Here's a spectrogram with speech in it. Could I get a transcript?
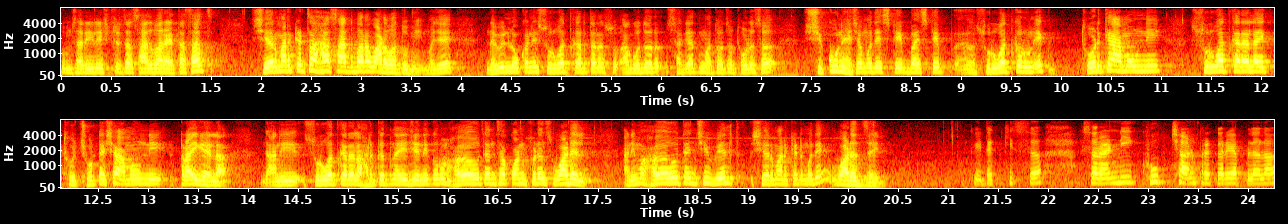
तुमचा रिअल इस्टेटचा सातबारा आहे तसाच शेअर मार्केटचा हा सातबारा वाढवा तुम्ही. म्हणजे नवीन लोकांनी सुरुवात करताना सु अगोदर सगळ्यात महत्त्वाचं थोडंसं शिकून ह्याच्यामध्ये स्टेप बाय स्टेप सुरुवात करून एक थोडक्या अमाऊंटनी सुरुवात करायला एक थो छोट्याशा अमाऊंटनी ट्राय घ्यायला. आणि सुरुवात करायला हरकत नाही जेणेकरून हळूहळू त्यांचा कॉन्फिडन्स वाढेल आणि मग हळूहळू त्यांची वेल्थ शेअर मार्केटमध्ये वाढत जाईल. ओके नक्कीच सर सरांनी खूप छान प्रकारे आपल्याला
